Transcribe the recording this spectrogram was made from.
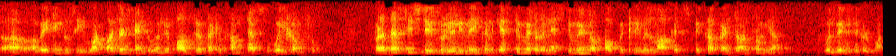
uh, are waiting to see what budget can do, and we're positive that some steps will come through. But at that stage, to really make an guesstimate or an estimate of how quickly will markets pick up and turn from here will be a difficult one.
